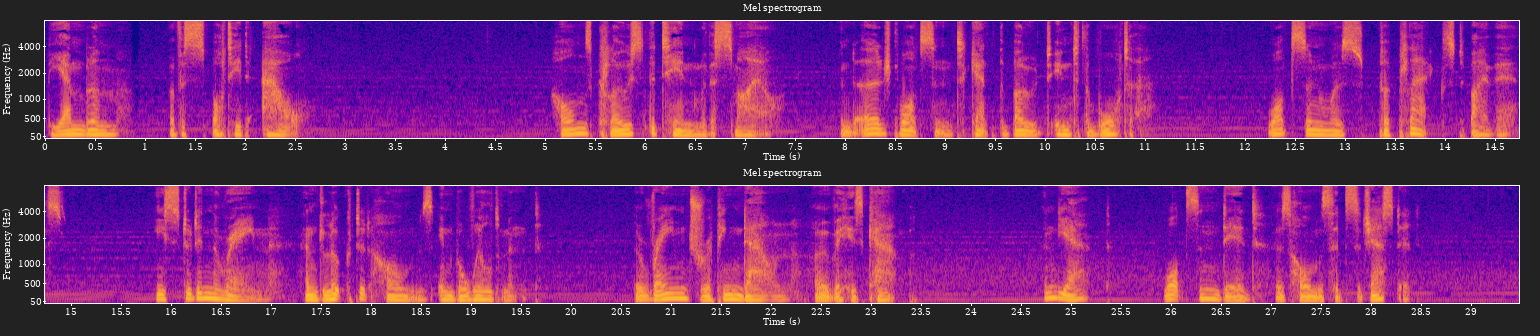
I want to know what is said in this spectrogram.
the emblem of a spotted owl. Holmes closed the tin with a smile and urged Watson to get the boat into the water. Watson was perplexed by this. He stood in the rain and looked at Holmes in bewilderment, the rain dripping down over his cap. And yet, Watson did as Holmes had suggested.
